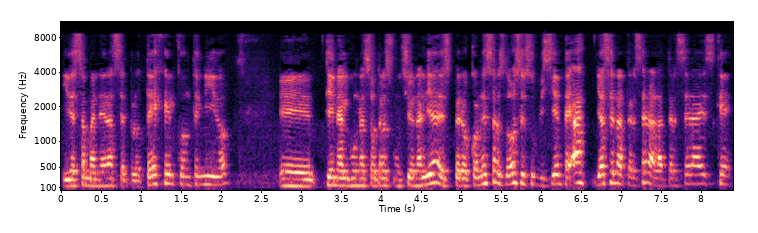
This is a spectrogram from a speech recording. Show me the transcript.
y de esa manera se protege el contenido. Eh, tiene algunas otras funcionalidades, pero con esas dos es suficiente. Ah, ya sé la tercera. La tercera es que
